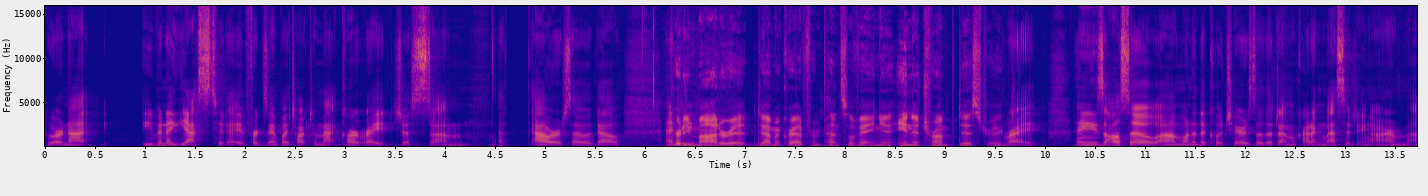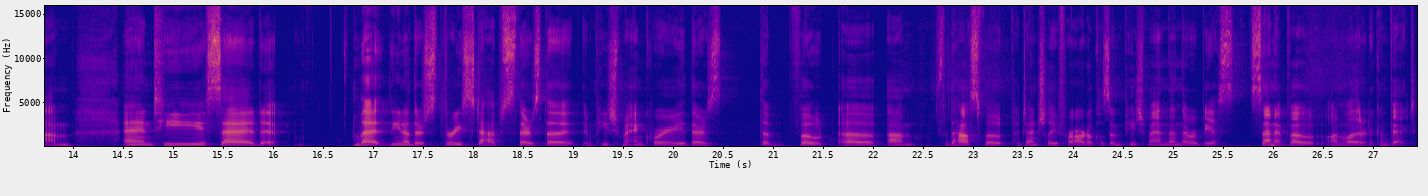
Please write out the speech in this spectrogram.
who are not even a yes today. For example, I talked to Matt Cartwright just um, an hour or so ago. And Pretty he, moderate Democrat from Pennsylvania in a Trump district. Right. And he's also um, one of the co chairs of the Democratic messaging arm. Um, and he said that, you know, there's three steps there's the impeachment inquiry, there's the vote uh, um, for the House vote potentially for articles of impeachment, and then there would be a Senate vote on whether to convict.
